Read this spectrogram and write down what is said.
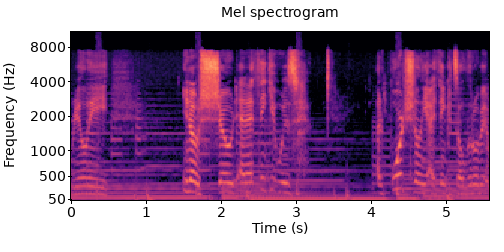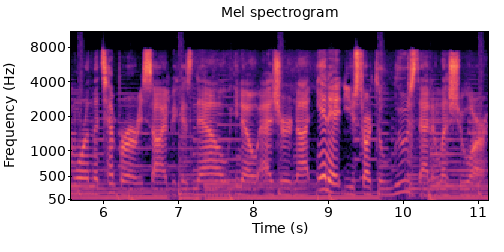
really, you know, showed, and I think it was. Unfortunately, I think it's a little bit more on the temporary side because now, you know, as you're not in it, you start to lose that unless you are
